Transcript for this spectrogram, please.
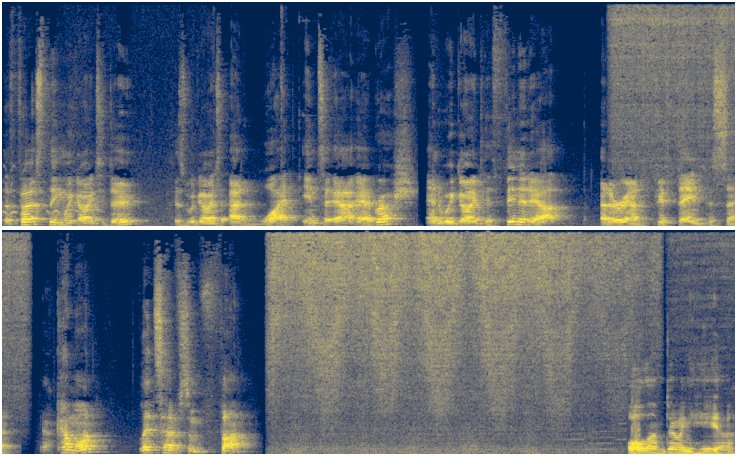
The first thing we're going to do is we're going to add white into our airbrush and we're going to thin it out at around 15%. Now come on, let's have some fun. All I'm doing here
